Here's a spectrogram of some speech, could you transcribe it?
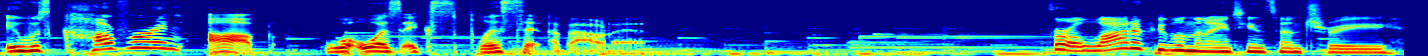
it was covering up what was explicit about it for a lot of people in the 19th century,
